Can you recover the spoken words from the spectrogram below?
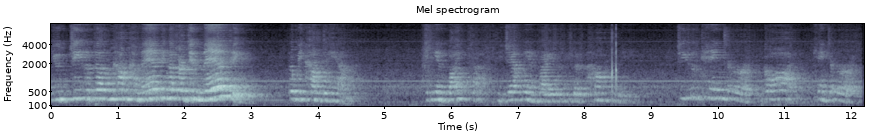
you, Jesus doesn't come commanding us or demanding that we come to him. But he invites us. He gently invites us. He says, come to me. Jesus came to earth. God came to earth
